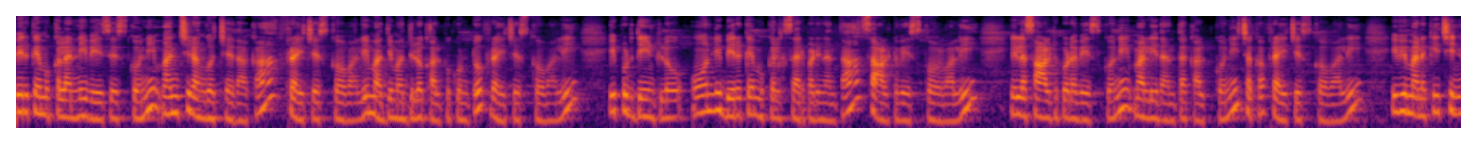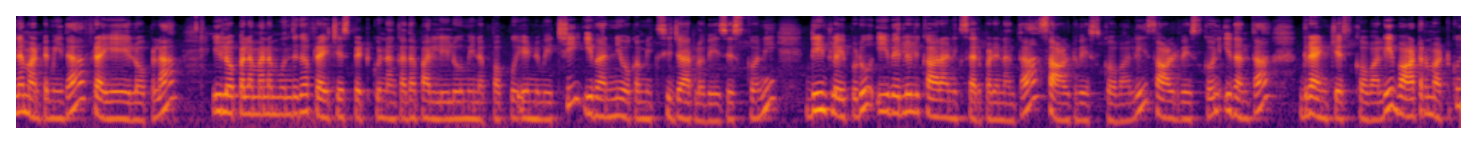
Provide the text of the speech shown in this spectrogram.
బీరకాయ ముక్కలన్నీ వేసేసుకొని మంచి రంగు వచ్చేదాకా ఫ్రై చేసుకోవాలి. మధ్య మధ్యలో కలుపుకుంటూ ఫ్రై చేసుకోవాలి. ఇప్పుడు దీంట్లో ఓన్లీ బీరకాయ ముక్కలకు సరిపడినంత సాల్ట్ వేసుకోవాలి. ఇలా సాల్ట్ కూడా వేసుకొని మళ్ళీ ఇదంతా కలుపుకొని చక్కగా ఫ్రై చేసుకోవాలి. ఇవి మనకి చిన్న మంట మీద ఫ్రై అయ్యే లోపల ఈ లోపల మనం ముందుగా ఫ్రై చేసి పెట్టుకున్నాం కదా పల్లీలు మినప్పప్పు ఎండుమిర్చి ఇవన్నీ ఒక మిక్సీ జార్లో వేసేసుకొని దీంట్లో ఇప్పుడు ఈ వెల్లుల్లి కారానికి సరిపడినంత సాల్ట్ వేసుకోవాలి. సాల్ట్ వేసుకొని ఇదంతా గ్రైండ్ చేసుకోవాలి. వాటర్ మట్టుకు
